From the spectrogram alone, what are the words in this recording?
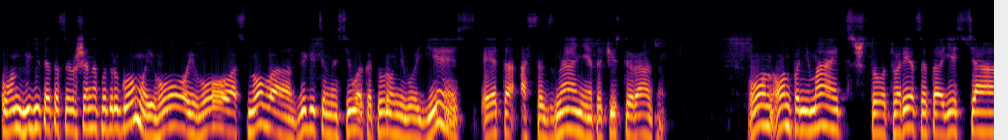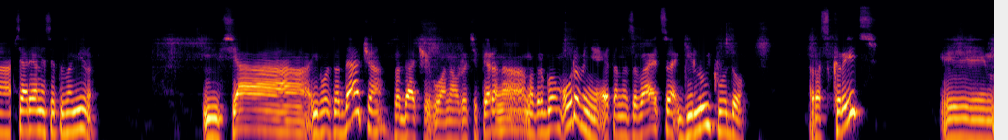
он видит это совершенно по-другому. Его, его основа, двигательная сила, которая у него есть, это осознание, это чистый разум. Он, он понимает, что Творец это есть вся, вся реальность этого мира. И вся его задача, задача его, она уже теперь она на другом уровне, это называется гилуй квудо. Раскрыть э,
